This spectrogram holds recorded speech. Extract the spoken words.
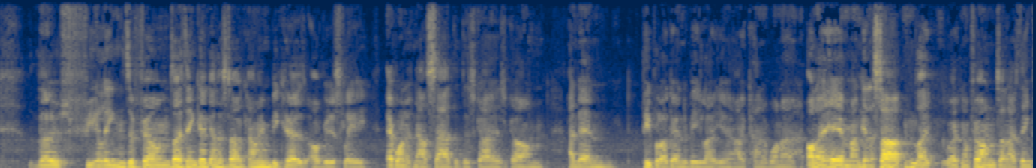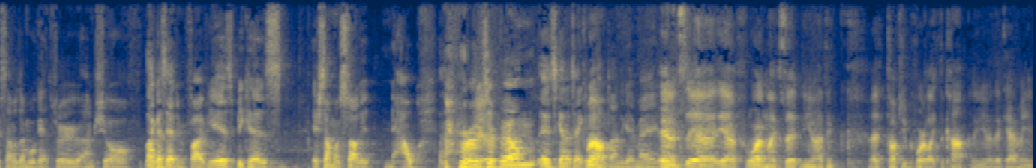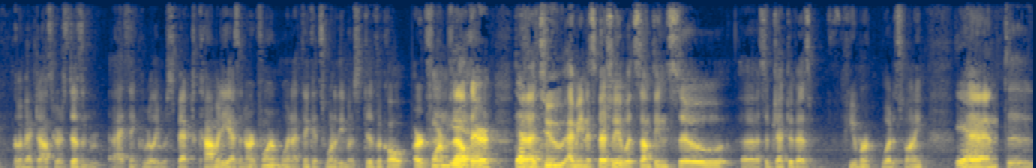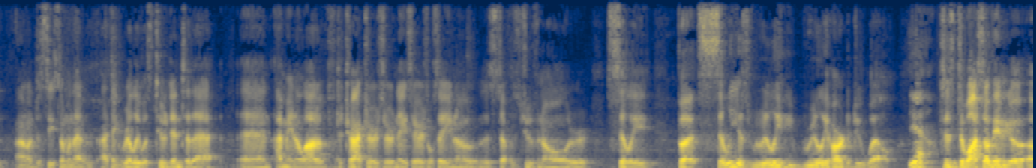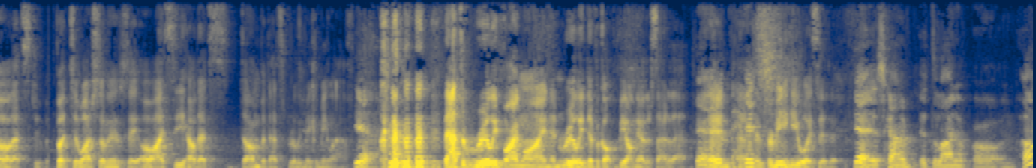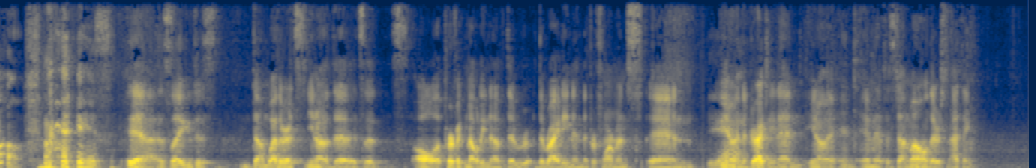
those feelings of films. I think are going to start mm. coming because obviously everyone is now sad that this guy is gone, and then. People are going to be like, yeah, I kind of want to honor him. I'm going to mm-hmm. start like working on films, and I think some of them will get through. I'm sure. Like I said, in five years, because if someone started now Yeah. a film, it's going to take a Well, long time to get made. And it's uh, yeah, for one, like I said, you know, I think I talked to you before, like the com- you know the Academy going back to Oscars doesn't I think really respect comedy as an art form when I think it's one of the most difficult art forms Yeah, out there. Uh, to I mean, especially with something so uh, subjective as humor, what is funny. Yeah. and to I don't know, just see someone that I think really was tuned into that. And I mean, a lot of detractors or naysayers will say, you know, this stuff is juvenile or silly, but silly is really, really hard to do well. yeah, Just to watch something and go, oh, that's stupid. But to watch something and say, oh, I see how that's dumb, but that's really making me laugh. yeah. that's a really fine line and really difficult to be on the other side of that. Yeah, and, uh, and, and for me, he always did it. yeah, it's kind of at the line of oh and oh. it's, Yeah, it's like just dumb, Whether it's you know the it's a it's all a perfect melding of the the writing and the performance and you know and the directing and you know and and if it's done well, there's I think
